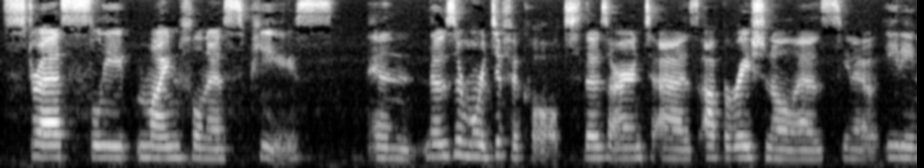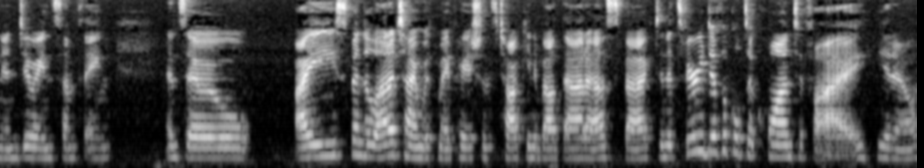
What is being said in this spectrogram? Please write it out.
stress, sleep, mindfulness piece and those are more difficult. Those aren't as operational as, you know, eating and doing something. And so I spend a lot of time with my patients talking about that aspect. And it's very difficult to quantify, you know,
